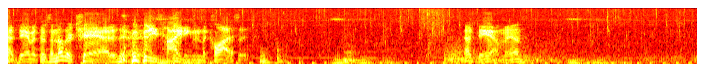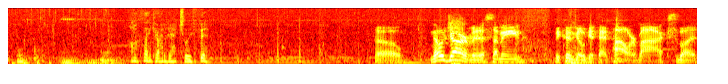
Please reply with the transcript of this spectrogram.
God damn it, there's another Chad. And he's hiding in the closet. God damn, man. Oh, thank God it actually fit. So, no Jarvis. I mean, we could go get that power box, but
